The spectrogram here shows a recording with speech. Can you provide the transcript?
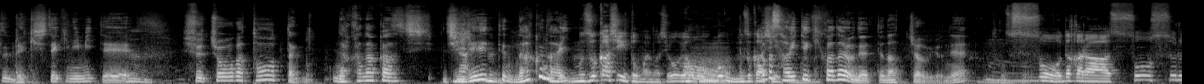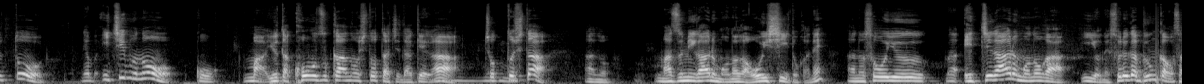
歴史的に見て、うん主張が通ったなかなか事例ってなくない、難しいと思いますよ。いや、うん僕も難しい。やっぱ最適化だよねってなっちゃうよね。そうだからそうするとやっぱ一部のこうまあ言ったら構図家の人たちだけがちょっとしたあのまずみがあるものが美味しいとかねあのそういう、まあ、エッジがあるものがいいよねそれが文化を支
